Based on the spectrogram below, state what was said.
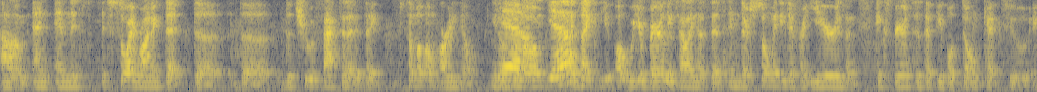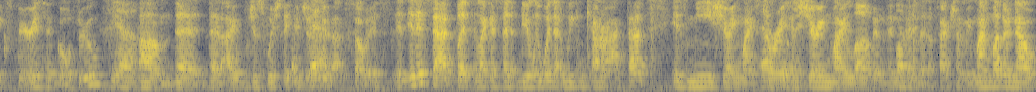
Um, and and it's it's so ironic that the the the true fact of that is that some of them already know. You know, some Yeah. of them. Yeah. It's like you, oh, well, you're barely telling us this, and there's so many different years and experiences that people don't get to experience and go through yeah. um, that that I just wish they could That's just do that. So it's it, it is sad, but like I said, the only way that we can counteract that is me sharing my story Absolutely. and sharing my love and, and, Love and the affection. I mean, my mother now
